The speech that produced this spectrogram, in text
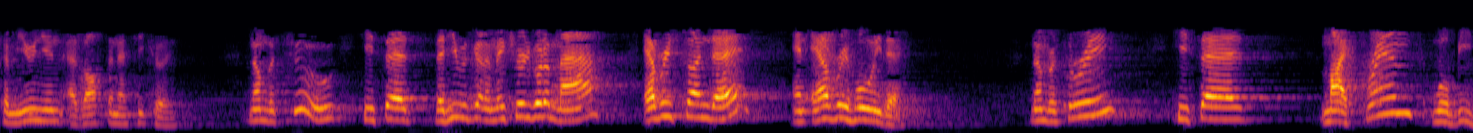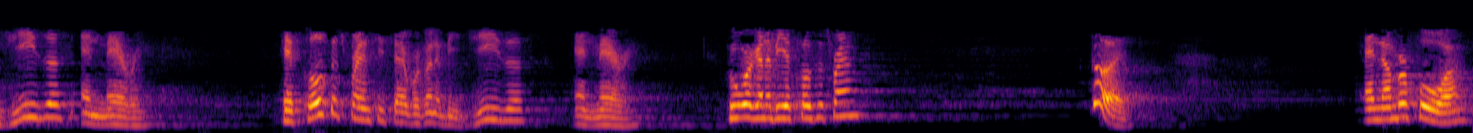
communion as often as he could. Number two, he said that he was going to make sure to go to Mass every Sunday and every holy day. Number three, he said, my friends will be Jesus and Mary. His closest friends, he said, were going to be Jesus and Mary. Who were going to be his closest friends? Good. And number four,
